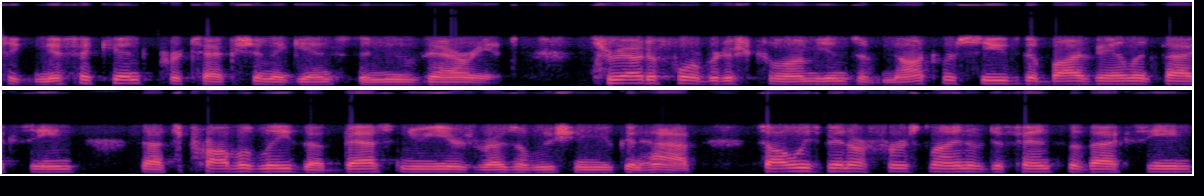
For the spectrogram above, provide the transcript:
significant protection against the new variant. Three out of four British Columbians have not received the bivalent vaccine. That's probably the best New Year's resolution you can have. It's always been our first line of defense, the vaccine,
